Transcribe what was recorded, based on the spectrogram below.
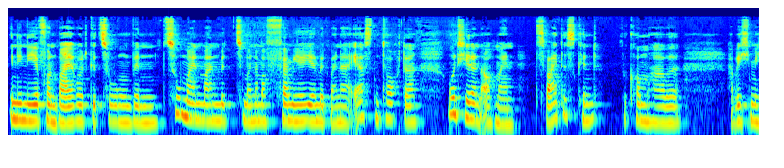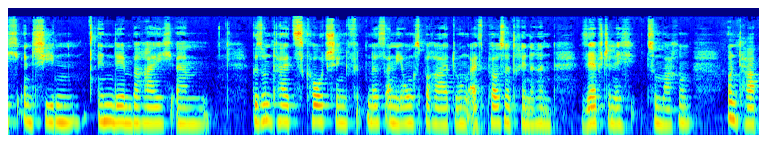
in die Nähe von Bayreuth gezogen bin, zu meinem Mann, mit, zu meiner Familie, mit meiner ersten Tochter und hier dann auch mein zweites Kind bekommen habe, habe ich mich entschieden, in dem Bereich ähm, Gesundheitscoaching, Fitness, Ernährungsberatung als Personal Trainerin selbstständig zu machen und habe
